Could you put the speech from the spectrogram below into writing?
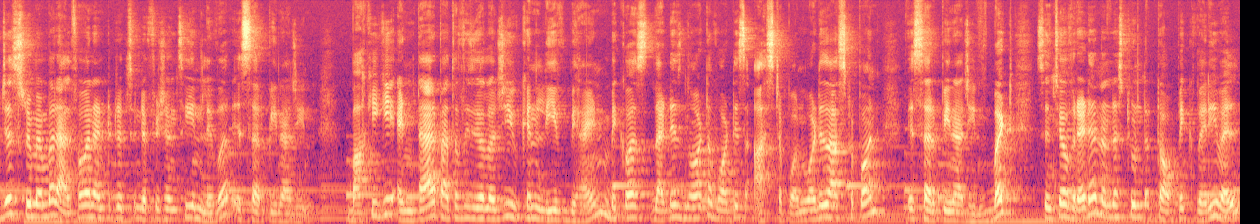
Just remember alpha 1 antitrypsin deficiency in liver is SERPINA gene. Baki ki entire pathophysiology you can leave behind because that is not what is asked upon. What is asked upon is SERPINA gene. But since you have read and understood the topic very well,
